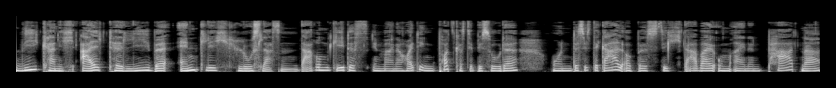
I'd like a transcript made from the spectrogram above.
Wie kann ich alte Liebe endlich loslassen? Darum geht es in meiner heutigen Podcast-Episode. Und es ist egal, ob es sich dabei um einen Partner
